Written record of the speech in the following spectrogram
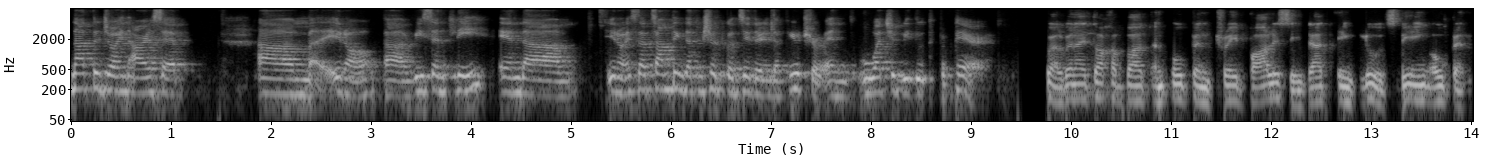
not to join RCEP? Um, you know, uh, recently, and um, you know, is that something that we should consider in the future? And what should we do to prepare? Well, when I talk about an open trade policy, that includes being open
